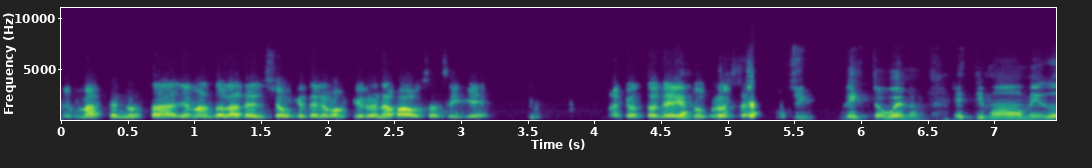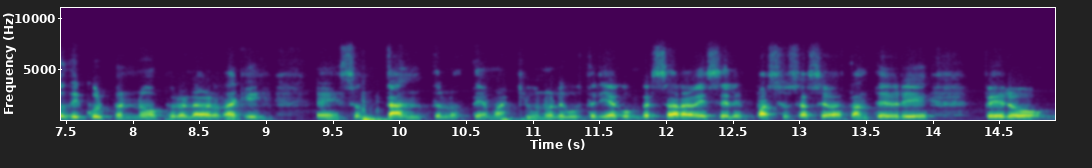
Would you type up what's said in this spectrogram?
el máster nos está llamando la atención que tenemos que ir a una pausa, así que Antonio, tu proceso. Sí, listo. Bueno, estimados amigos, discúlpenos, pero la verdad que eh, son tantos los temas que uno le gustaría conversar. A veces el espacio se hace bastante breve, pero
